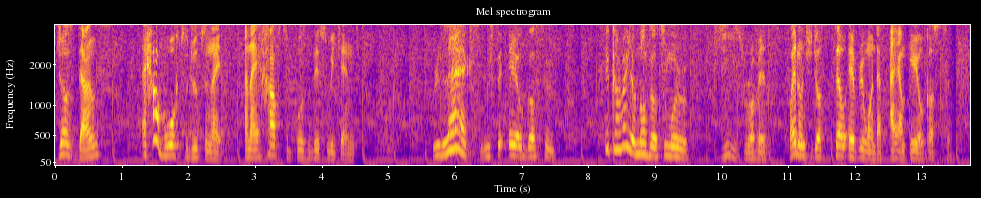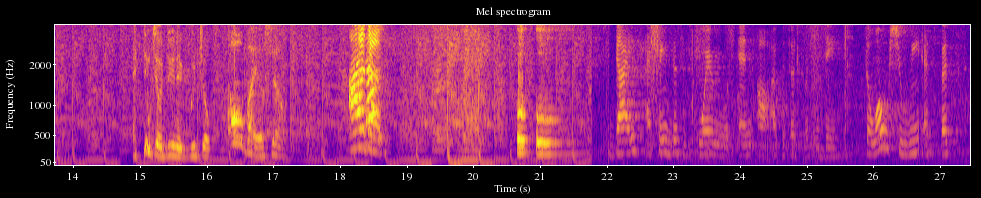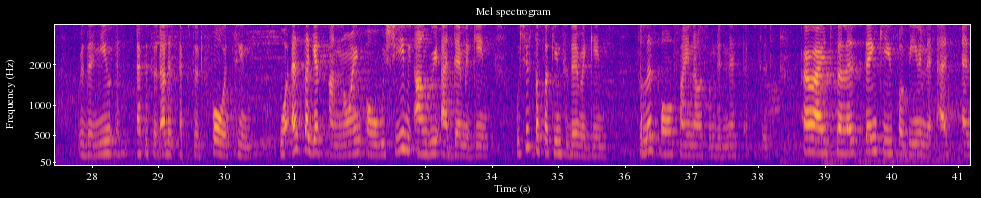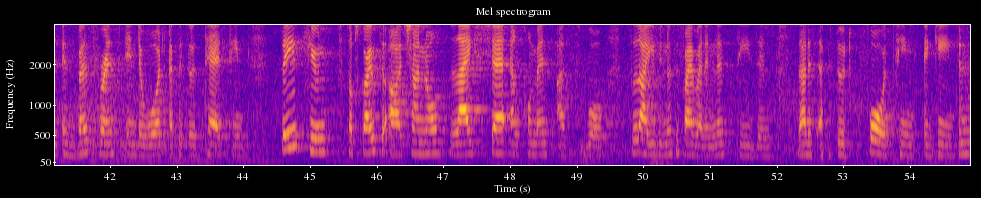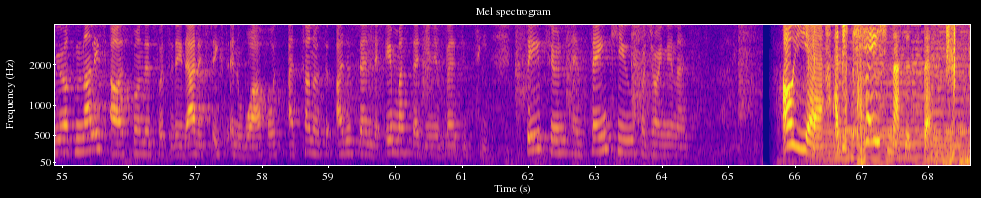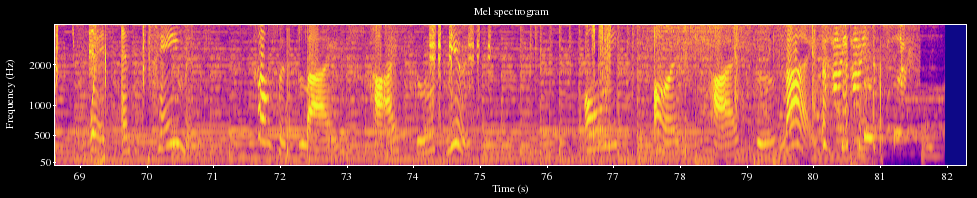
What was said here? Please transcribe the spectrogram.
Just dance? I have work to do tonight and I have to post this weekend. Relax, Mr. A. Augustine. You can write your novel tomorrow. Jeez, Robert, why don't you just tell everyone that I am A. Augustine? I think you're doing a good job all by yourself. Adam! Oh oh. Guys, I think this is where we will end our episode for today. So what should we expect with the new episode, that is episode 14? Will Esther get annoyed or will she be angry at them again? Will she stop talking to them again? So let's all find out from the next episode. Alright fellas, thank you for being with us and as best friends in the world episode 13. Stay tuned, subscribe to our channel, like, share and comment as well so that you'll be notified by the next season. That is episode 14 again. And we acknowledge our sponsors for today. That is Shakes and Waffles at Tanos adjacent the Emma State University. Stay tuned and thank you for joining us. Oh yeah, education at its best. With entertainment, campus life, high school news. Only on High School Live.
